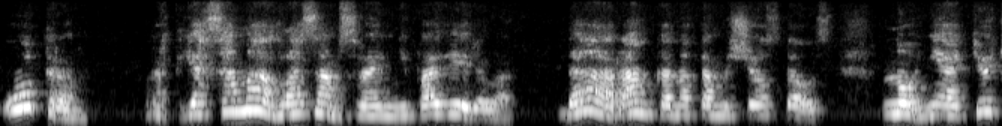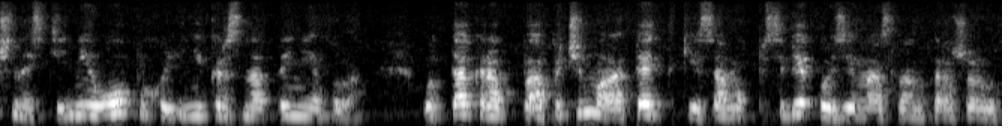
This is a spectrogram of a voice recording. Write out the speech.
Утром, говорит, я сама глазам своим не поверила. Да, ранка она там еще осталась. Но ни отечности, ни опухоли, ни красноты не было. Вот так, а почему? Опять-таки, само по себе козье масло, оно хорошо,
